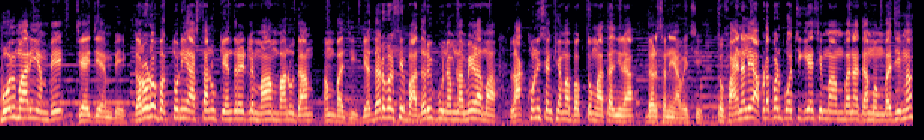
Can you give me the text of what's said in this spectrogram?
બોલ મારી અંબે, જય જય અંબે. કરોડો ભક્તોની આસ્થાનું કેન્દ્ર એટલે મા અંબાનું ધામ અંબાજી, જ્યાં દર વર્ષે ભાદરવી પૂનમના મેળામાં લાખોની સંખ્યામાં ભક્તો માતાજીના દર્શને આવે છે. તો ફાઇનલી આપણે પણ પહોંચી ગયા છીએ મા અંબાના ધામ અંબાજીમાં.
